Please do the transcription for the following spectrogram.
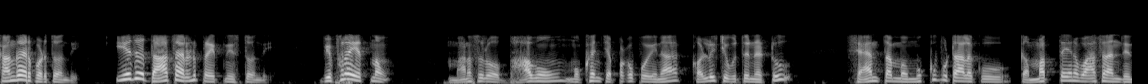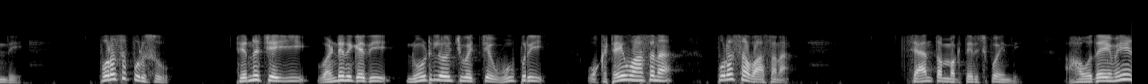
కంగారు పడుతోంది. ఏదో దాచాలని ప్రయత్నిస్తోంది. విఫలయత్నం. మనసులో భావం ముఖం చెప్పకపోయినా కళ్ళు చెబుతున్నట్టు శాంతమ్మ ముక్కుపుటాలకు గమ్మత్తైన వాసన అందింది. పులస పులుసు తిన్న చెయ్యి వండిన గది నోటిలోంచి వచ్చే ఊపిరి ఒకటే వాసన పులస వాసన. శాంతమ్మకు తెలిసిపోయింది. ఆ ఉదయమే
